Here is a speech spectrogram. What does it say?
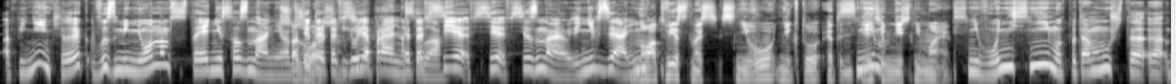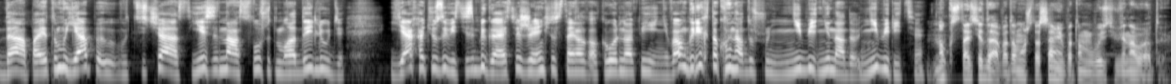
опьянения, человек в измененном состоянии сознания. Вообще-то это все, Юля правильно это все, все, все знают, и нельзя. Но не... ответственность с него никто это, с ним, этим не снимает. С него не снимут, потому что, э, да, поэтому я вот сейчас, если нас слушают молодые люди, я хочу заявить, избегайте женщин в состоянии алкогольного опьянения. Вам грех такой на душу не, не надо, не берите. Ну, кстати, да, потому что сами потом будете виноваты.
